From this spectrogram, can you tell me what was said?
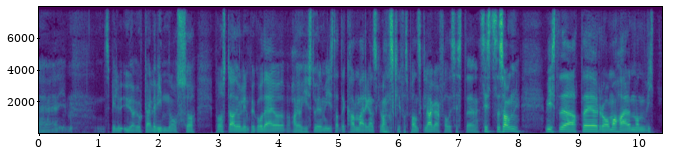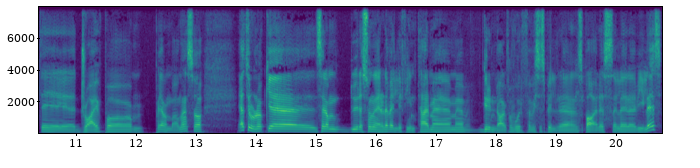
eh, spille uavgjort eller vinne også på Stadio Olympico. Det jo, har jo historien vist at det kan være ganske vanskelig for spanske lag, i hvert fall i siste, siste sesong. Viste det at uh, Roma har en vanvittig drive på, på hjemmebane. Så jeg tror nok, uh, selv om du resonnerer det veldig fint her med, med grunnlag for hvorfor visse spillere spares eller hviles,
